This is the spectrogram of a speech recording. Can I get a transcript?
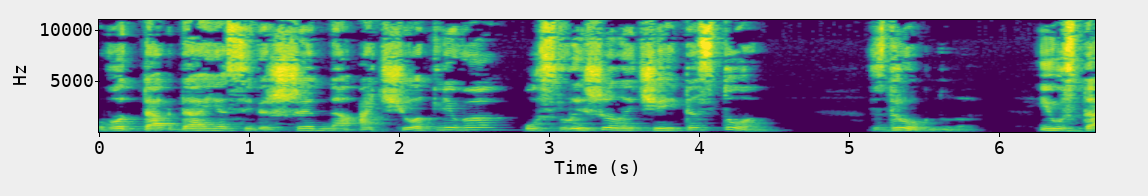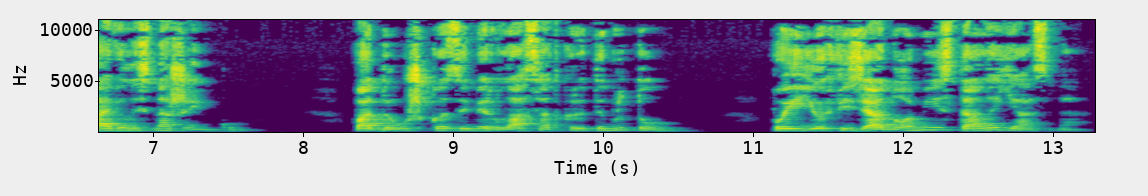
Вот тогда я совершенно отчетливо услышала чей-то стон, вздрогнула и уставилась на Женьку. Подружка замерла с открытым ртом. По ее физиономии стало ясно.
